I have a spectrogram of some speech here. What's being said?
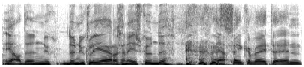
Ja, de, nu- de nucleaire geneeskunde. Ja. Zeker weten. En,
